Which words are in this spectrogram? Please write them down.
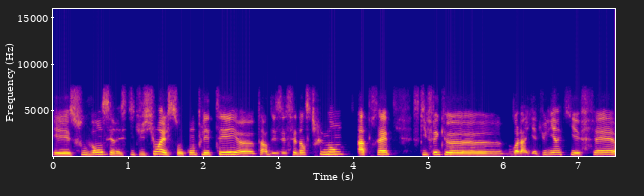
Et souvent, ces restitutions, elles sont complétées par des essais d'instruments après, ce qui fait que voilà, il y a du lien qui est fait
